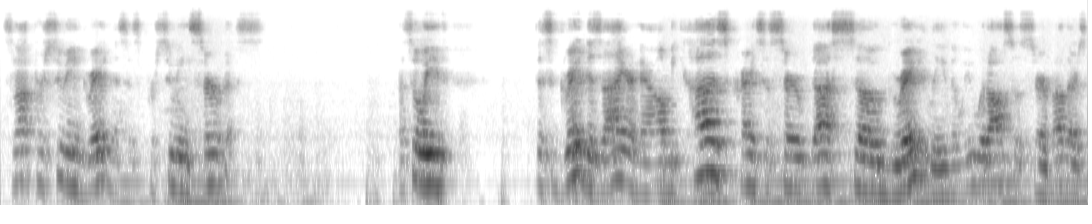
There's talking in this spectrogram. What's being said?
It's not pursuing greatness, it's pursuing service. And so we've this great desire now, because Christ has served us so greatly, that we would also serve others.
